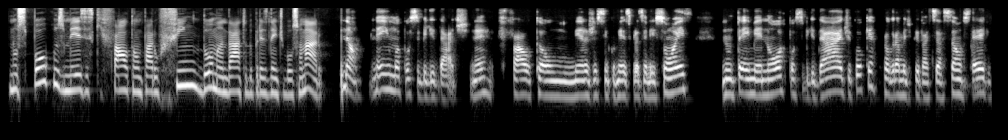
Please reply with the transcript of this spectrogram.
nos poucos meses que faltam para o fim do mandato do presidente Bolsonaro? Não, nenhuma possibilidade, né? Faltam menos de cinco meses para as eleições, não tem menor possibilidade. Qualquer programa de privatização sério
